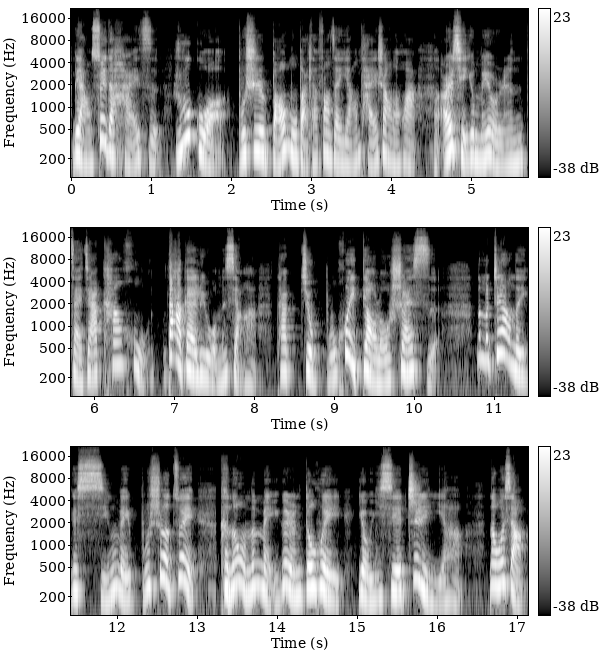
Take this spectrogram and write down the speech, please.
两岁的孩子，如果不是保姆把他放在阳台上的话，而且又没有人在家看护，大概率我们想啊，他就不会掉楼摔死。那么这样的一个行为不涉罪，可能我们每一个人都会有一些质疑哈。那我想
